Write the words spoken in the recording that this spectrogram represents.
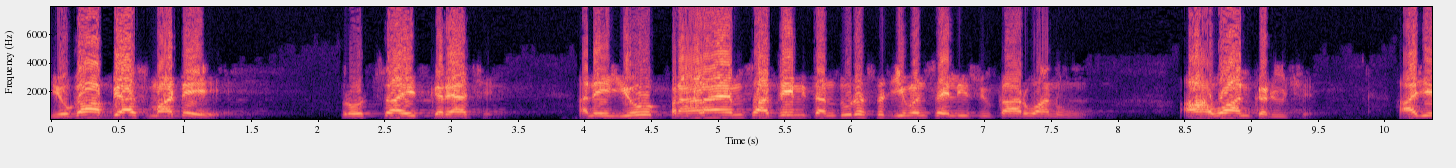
યોગાભ્યાસ માટે પ્રોત્સાહિત કર્યા છે. અને યોગ પ્રાણાયામ સાથેની તંદુરસ્ત જીવનશૈલી સ્વીકારવાનું આહવાન કર્યું છે. આજે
